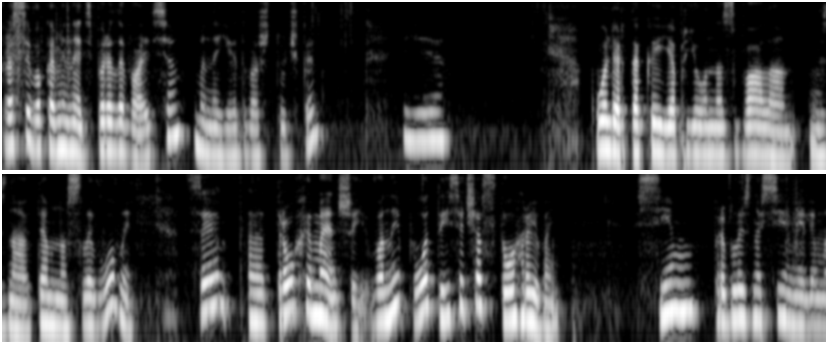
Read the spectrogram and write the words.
Красиво камінець переливається. У мене є два штучки. Є. Колір такий, я б його назвала, не знаю, темно-сливовий. Це е, трохи менший. Вони по 1100 гривень. 7, приблизно 7 мм.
